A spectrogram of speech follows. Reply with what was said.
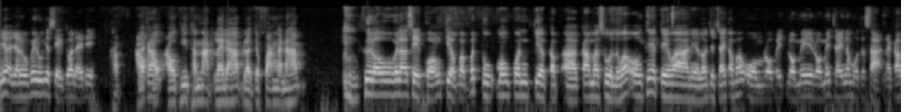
เยอะจะรู้ไม่รู้จะเสกตัวไหนดีครับเอานะครับเอาเอาที่ถนัดเลยนะครับ เราจะฟังกันนะครับ คือเราเวลาเสกของเกี่ยวกับวัตถุมงคลเกี่ยวกับอ่ากามสูตร หรือว่าองค์เทพเทวาเนี่ยเราจะใช้คำว่าโอมเราไปเราไม่เราไม่ใช้นโมตัสสะนะครับ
